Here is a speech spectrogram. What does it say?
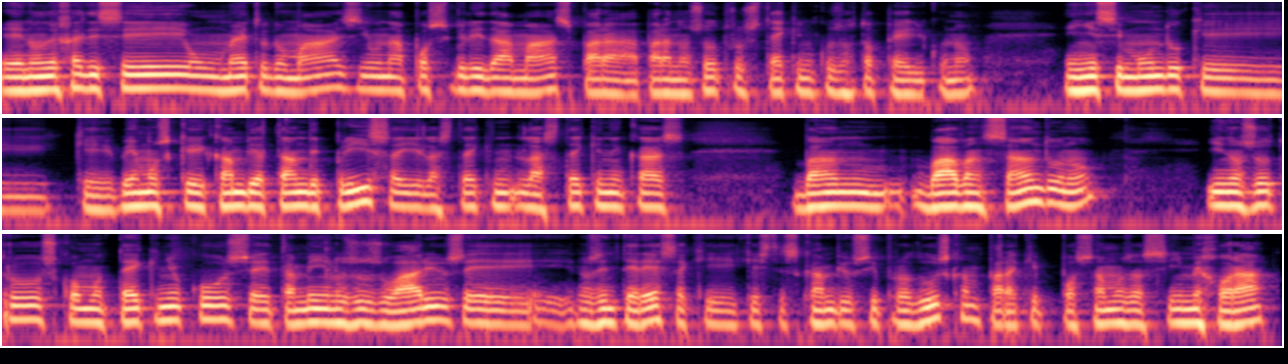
eh, no deja de ser un método más y una posibilidad más para, para nosotros técnicos ortopédicos, ¿no? En ese mundo que, que vemos que cambia tan deprisa y las, las técnicas van va avanzando, ¿no? y nosotros como técnicos, eh, también los usuarios, eh, nos interesa que, que, estos cambios se produzcan para que podamos así mejorar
